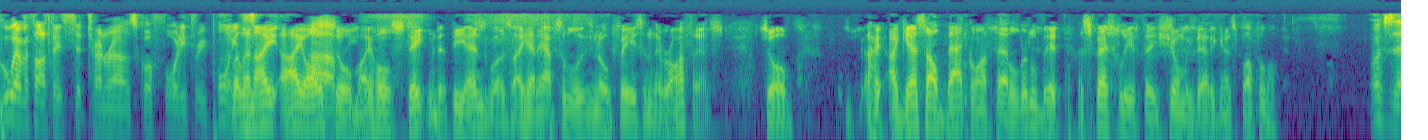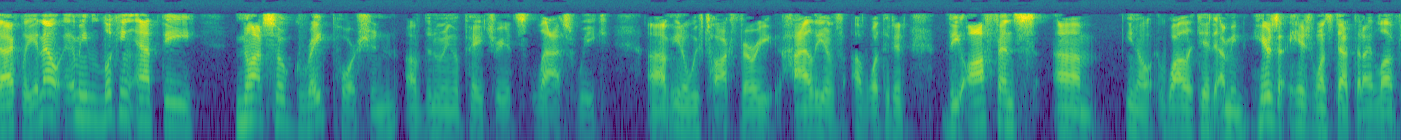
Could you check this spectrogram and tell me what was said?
whoever thought they'd sit, turn around and score 43 points? Well, and I, I also, Um, my whole statement at the end was I had absolutely no faith in their offense. So I, I guess I'll back off that a little bit, especially if they show me that against Buffalo. Exactly. Now, I mean, looking at the not so great portion of the New England Patriots last week, um, you know, we've talked very highly of, of what they did. The offense, um, you know, while it did, I mean, here's a, here's one stat that I loved:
